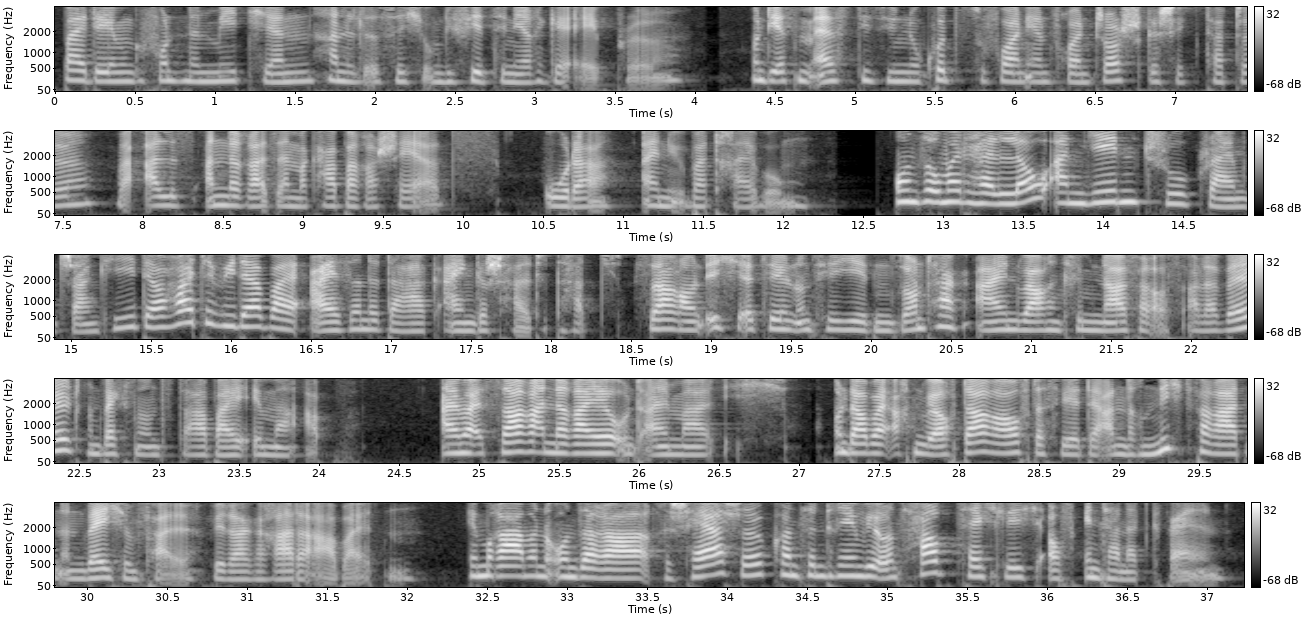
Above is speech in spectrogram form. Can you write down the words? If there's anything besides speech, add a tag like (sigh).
Bei dem gefundenen Mädchen handelt es sich um die 14-jährige April. Und die SMS, die sie nur kurz zuvor an ihren Freund Josh geschickt hatte, war alles andere als ein makaberer Scherz oder eine Übertreibung. Und somit Hello an jeden True Crime Junkie, der heute wieder bei Eyes in the Dark eingeschaltet hat. Sarah und ich erzählen uns hier jeden Sonntag einen wahren Kriminalfall aus aller Welt und wechseln uns dabei immer ab. Einmal ist Sarah an der Reihe und einmal ich. Und dabei achten wir auch darauf, dass wir der anderen nicht verraten, an welchem Fall wir da gerade arbeiten. Im Rahmen unserer Recherche konzentrieren wir uns hauptsächlich auf Internetquellen.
